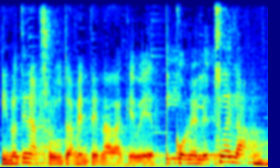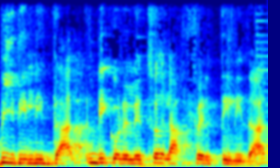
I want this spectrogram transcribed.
y no tiene absolutamente nada que ver. Ni con el hecho de la virilidad, ni con el hecho de la fertilidad,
